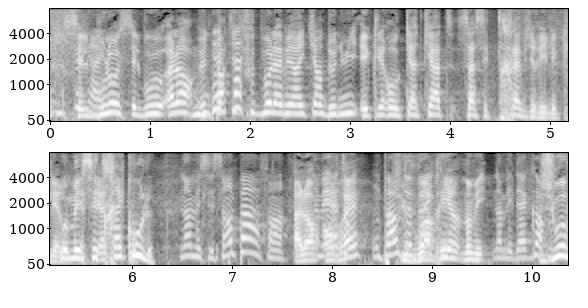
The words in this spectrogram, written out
C'est le boulot, c'est le boulot. Alors, une partie de football américain de nuit éclairée au 4x4, ça c'est très viril, éclairé Ouais, au mais c'est 4x4. très cool. Non, mais c'est sympa. Enfin, Alors, non, mais en vrai, on parle tu de vois rien. Non, mais Non, mais d'accord. au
